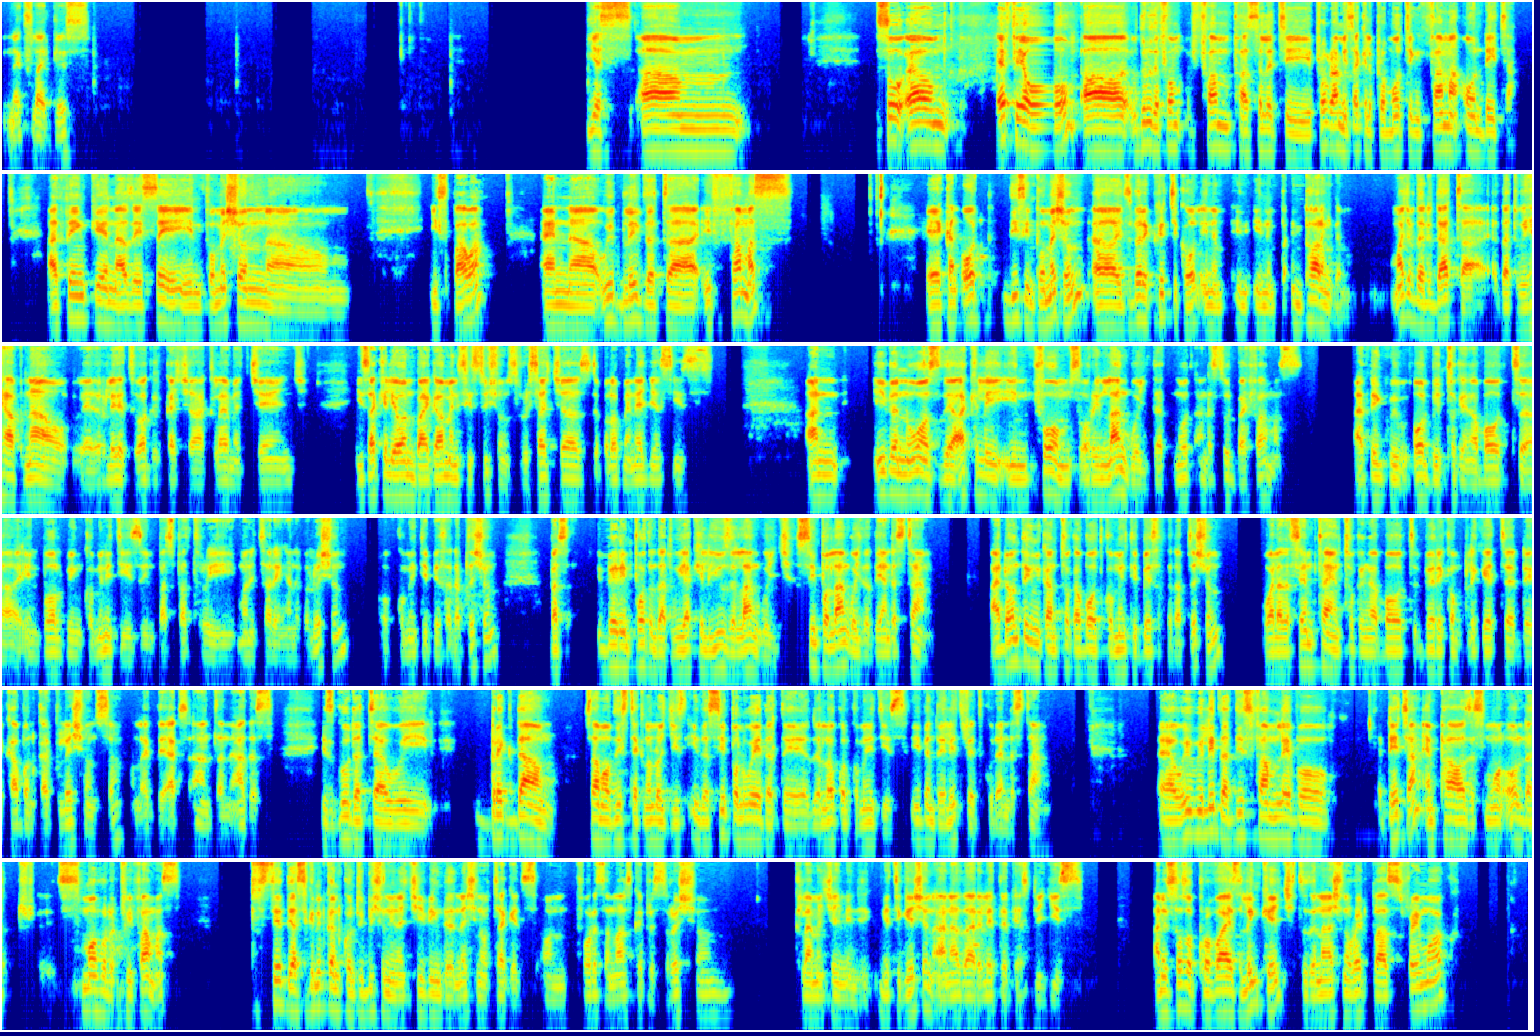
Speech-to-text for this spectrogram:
Next slide, please. Yes. Um, so um, FAO, uh, through the farm, farm, facility program, is actually promoting farmer-owned data. I think, and as I say, information um, is power. And uh, we believe that uh, if farmers uh, can own this information, uh, it's very critical in, in, in empowering them. much of the data that we have now uh, related to agriculture, climate change, is actually owned by government institutions, researchers, development agencies, and even worse, they're actually in forms or in language that not understood by farmers. I think we've all been talking about uh, involving communities in participatory monitoring and evaluation of community-based adaptation, but very important that we actually use a language, simple language that they understand. I don't think we can talk about community-based adaptation while at the same time talking about very complicated carbon calculations uh, like the X-ant and others. It's good that uh, we break down some of these technologies in the simple way that the, the local communities, even the illiterate could understand. Uh, we believe that this farm level data empowers the smallholder, smallholder tree farmers to state their significant contribution in achieving the national targets on forest and landscape restoration, climate change mitigation, and other related SDGs. And it also provides linkage to the National REDD Plus framework,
